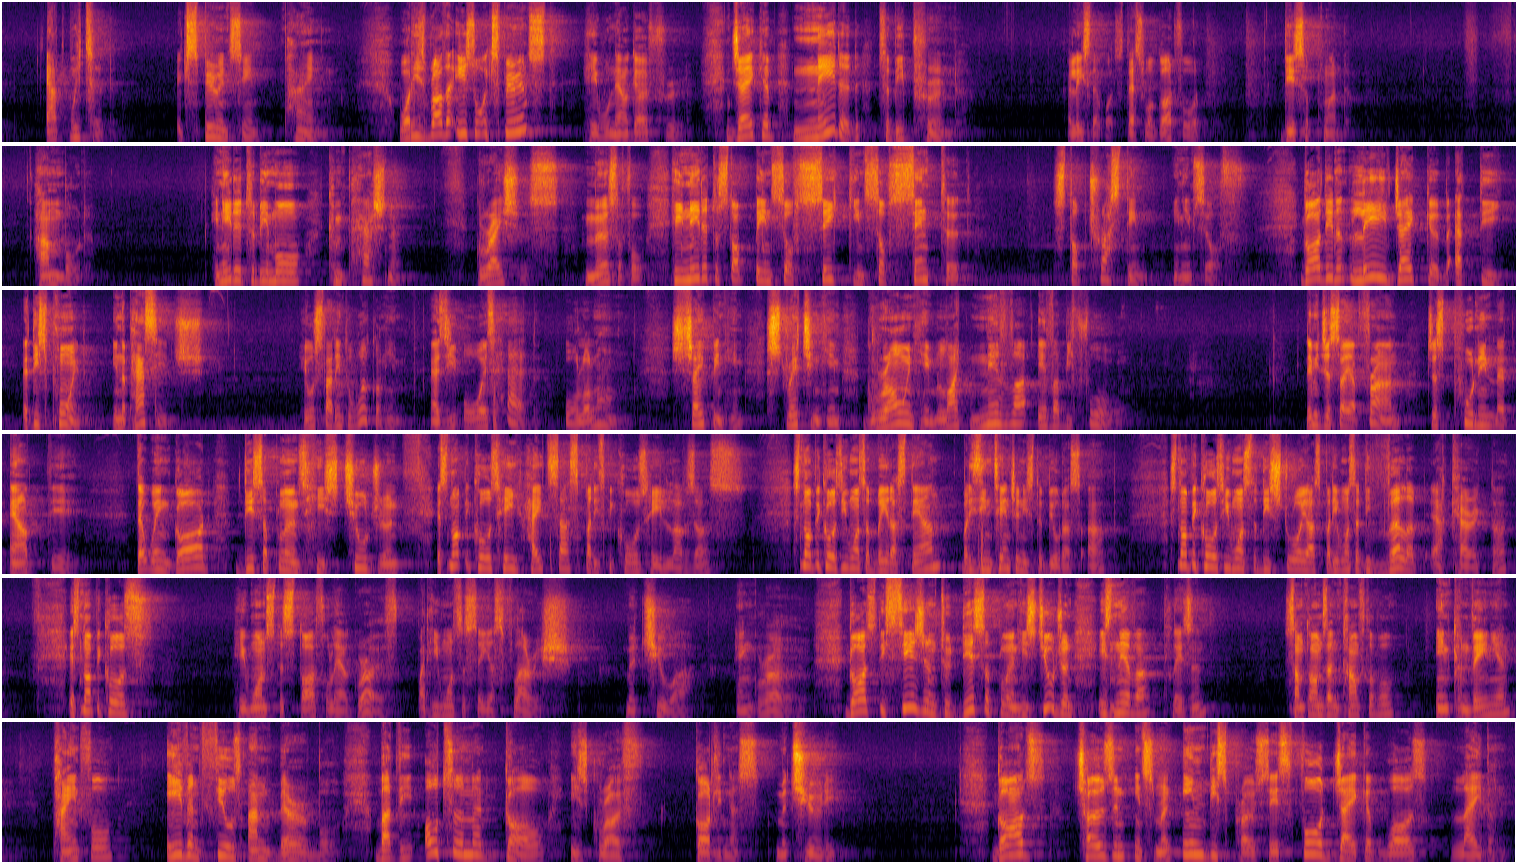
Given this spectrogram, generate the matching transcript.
outwitted, experiencing pain. What his brother Esau experienced, he will now go through. Jacob needed to be pruned. At least that was, that's what God thought. Disciplined, humbled. He needed to be more compassionate, gracious, merciful. He needed to stop being self seeking, self centered, stop trusting in himself. God didn't leave Jacob at, the, at this point in the passage. He was starting to work on him, as he always had all along shaping him, stretching him, growing him like never ever before. Let me just say up front, just putting it out there, that when God disciplines his children, it's not because he hates us, but it's because he loves us. It's not because he wants to beat us down, but his intention is to build us up. It's not because he wants to destroy us, but he wants to develop our character. It's not because he wants to stifle our growth, but he wants to see us flourish mature, and grow. God's decision to discipline his children is never pleasant, sometimes uncomfortable, inconvenient, painful, even feels unbearable. But the ultimate goal is growth, godliness, maturity. God's chosen instrument in this process for Jacob was Laban.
